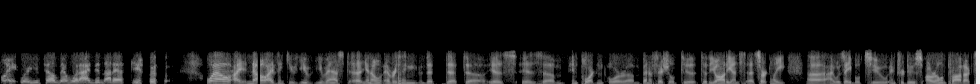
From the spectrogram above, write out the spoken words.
point where you tell them what I did not ask you. Well, I no, I think you've you've you've asked uh, you know everything that that uh, is is um, important or um, beneficial to to the audience. Uh, certainly, uh, I was able to introduce our own products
